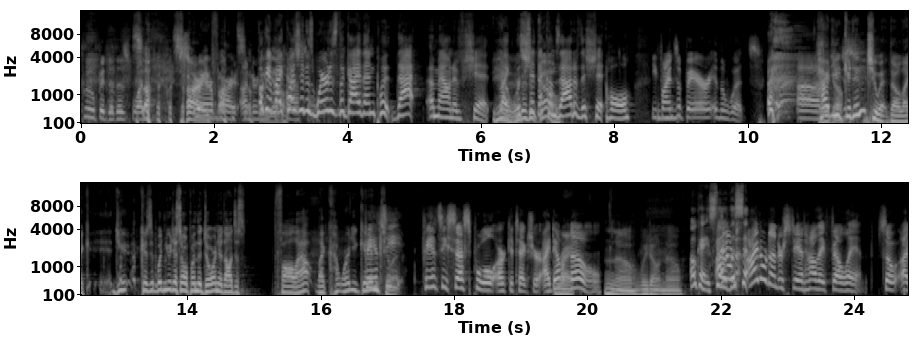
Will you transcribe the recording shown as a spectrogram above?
poop into this one Sorry, square find part somebody underneath. Okay, my the question is where does the guy then put that amount of shit? Yeah, like the shit that comes out of the shithole. He finds a bear in the woods. How do you get into it though? Like, do you because wouldn't you just open the door and it all just fall out? Like, how, where do you get into fancy it? fancy cesspool architecture. I don't Right. know. No, we don't know. Okay, so I don't, se- I don't understand how they fell in. So uh,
